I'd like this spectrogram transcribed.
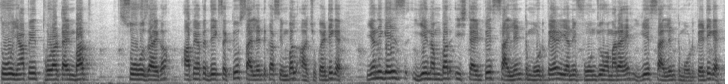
तो यहाँ पे थोड़ा टाइम बाद शो हो जाएगा। आप यहाँ पे देख सकते हो साइलेंट का सिंबल आ चुका है, ठीक है? यानी गाइज़ ये नंबर इस टाइम पे साइलेंट मोड पे है, यानी फ़ोन जो हमारा है, ये साइलेंट मोड पे है, ठीक है?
